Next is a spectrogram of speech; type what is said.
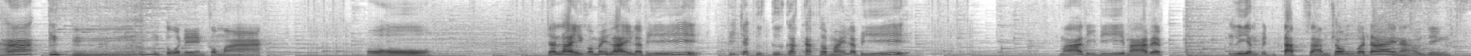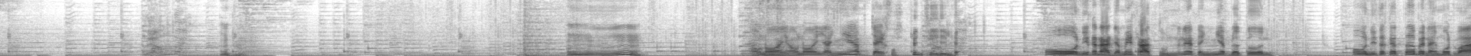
ห้าตัวแดงก็มา โอ้โห จะไหลก็ไม่ไหลละพี่ พี่จะกึกกึกกักกักทำไมล่ะพี่ มาดีๆ มาแบบเรียงเป็นตับสามช่องก็ได้นะ เอาจริงอือหืออือหือเอาหน่อยเอาหน่อยอย่าเงียบใจคอไม่ดีเลยโอ้โหนี่ขนาดยังไม่ขาดทุนนะเนี่ยแต่เงียบเหลือเกิน โอ้วันนี้สกัตเตอร์ไปไหนหมดวะ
